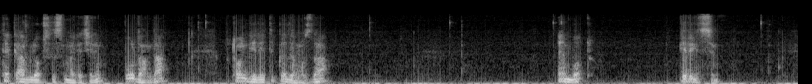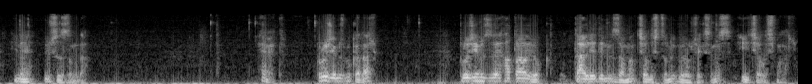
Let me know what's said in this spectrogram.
Tekrar blok kısmına geçelim. Buradan da buton geri tıkladığımızda embot geri gitsin. Yine 100 hızında. Evet. Projemiz bu kadar. Projemizde hata yok. Derlediğiniz zaman çalıştığını göreceksiniz. İyi çalışmalar.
